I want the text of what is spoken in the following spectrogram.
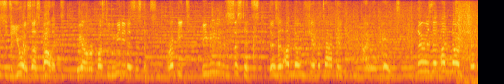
This is the USS Collins. We are requesting immediate assistance. Repeat, immediate assistance. There's an unknown ship attacking. I repeat, there is an unknown ship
